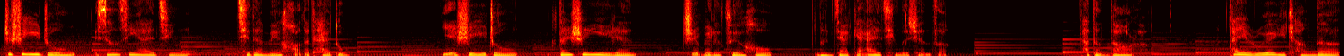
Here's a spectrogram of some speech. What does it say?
这是一种相信爱情、期待美好的态度，也是一种单身一人只为了最后能嫁给爱情的选择。她等到了，她也如愿以偿的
